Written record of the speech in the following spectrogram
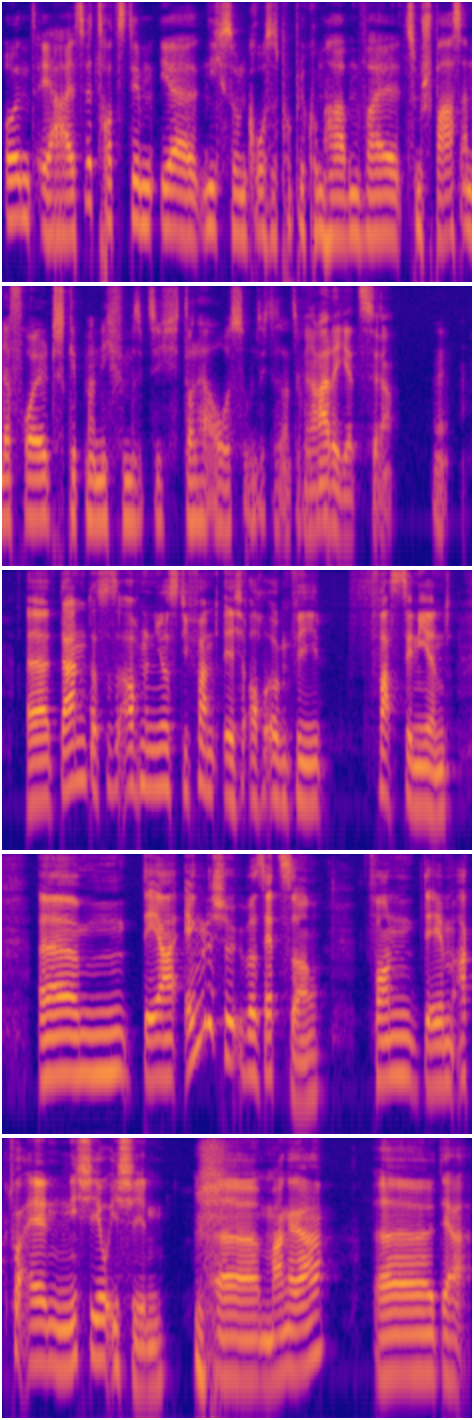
Und ja, es wird trotzdem eher nicht so ein großes Publikum haben, weil zum Spaß an der Freude gibt man nicht 75 Dollar aus, um sich das anzugucken. Gerade jetzt, ja. ja. Äh, dann, das ist auch eine News, die fand ich auch irgendwie faszinierend. Ähm, der englische Übersetzer von dem aktuellen Nishio Ishin äh, Manga, äh, der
